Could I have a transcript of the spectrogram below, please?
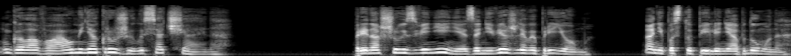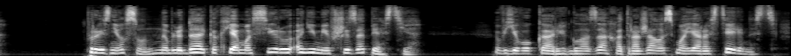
Голова у меня кружилась отчаянно. «Приношу извинения за невежливый прием. Они поступили необдуманно», – произнес он, наблюдая, как я массирую онемевшие запястья. В его карих глазах отражалась моя растерянность –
